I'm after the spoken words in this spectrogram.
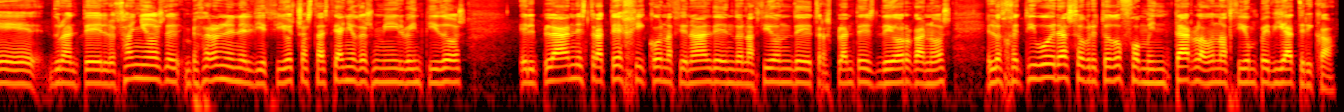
eh, durante los años, empezaron en el 18 hasta este año 2022, el Plan Estratégico Nacional de Donación de Trasplantes de Órganos, el objetivo era sobre todo fomentar la donación pediátrica,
